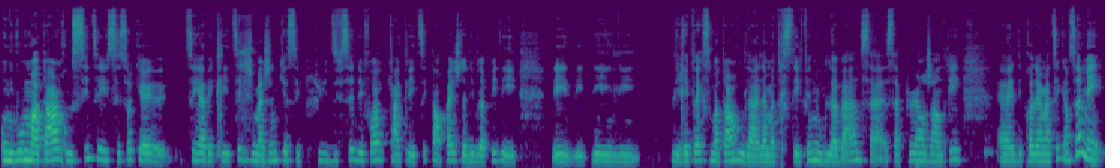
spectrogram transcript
au niveau moteur aussi, c'est sûr que avec l'éthique, j'imagine que c'est plus difficile des fois quand l'éthique t'empêche de développer des, des, des, les réflexes moteurs ou la, motricité fine ou globale, ça, ça peut engendrer euh, des problématiques comme ça. Mais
